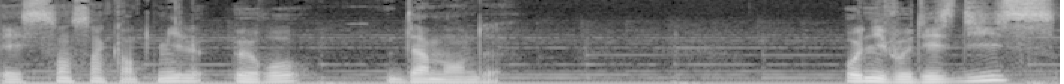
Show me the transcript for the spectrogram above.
et 150 000 euros d'amende. Au niveau des SDIS,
